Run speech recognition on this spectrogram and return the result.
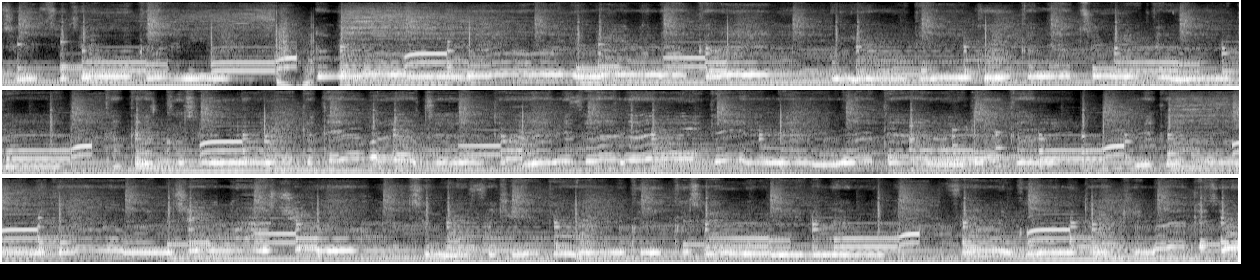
つみまた裏から長い長い道の端をつま先で歩く風を見るのに最後の時まで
